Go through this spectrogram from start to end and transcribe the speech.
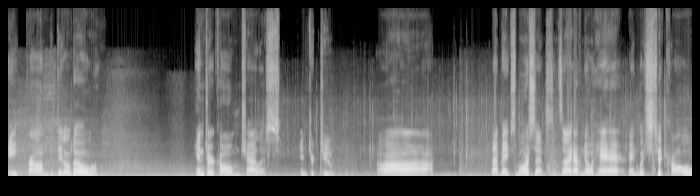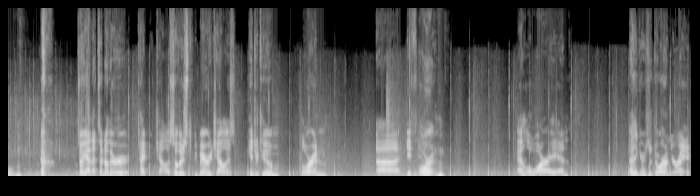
eight-pronged dildo? Intercomb chalice. Intertomb. Ah. That makes more sense since I have no hair in which to comb. So yeah, that's another type of chalice. So there's the Mary chalice, Hintertomb, Loran, uh, Ith- Loran. L O R A N. I think there's a door on your right.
